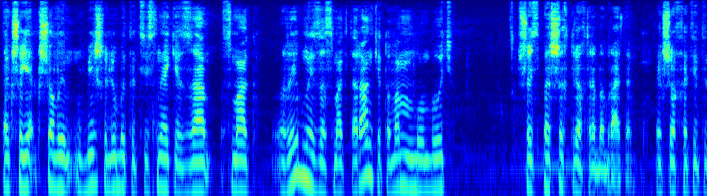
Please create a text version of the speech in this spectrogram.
Так що, якщо ви більше любите ці снеки за смак рибний, за смак таранки, то вам, мабуть, щось з перших трьох треба брати. Якщо хотіте,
